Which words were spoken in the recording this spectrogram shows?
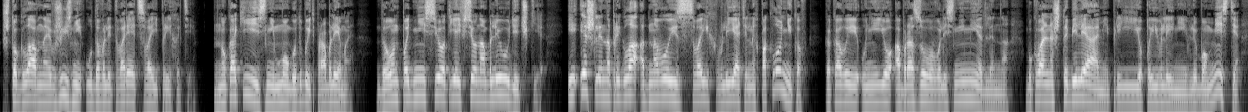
что главное в жизни удовлетворять свои прихоти. Но какие с ним могут быть проблемы? Да он поднесет ей все на блюдечке. И Эшли напрягла одного из своих влиятельных поклонников, каковые у нее образовывались немедленно, буквально штабелями при ее появлении в любом месте –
